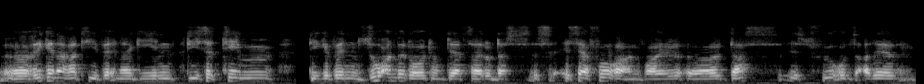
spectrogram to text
regenerative Energien. Diese Themen die gewinnen so an Bedeutung derzeit und das ist, ist hervorragend, weil äh, das ist für uns alle,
